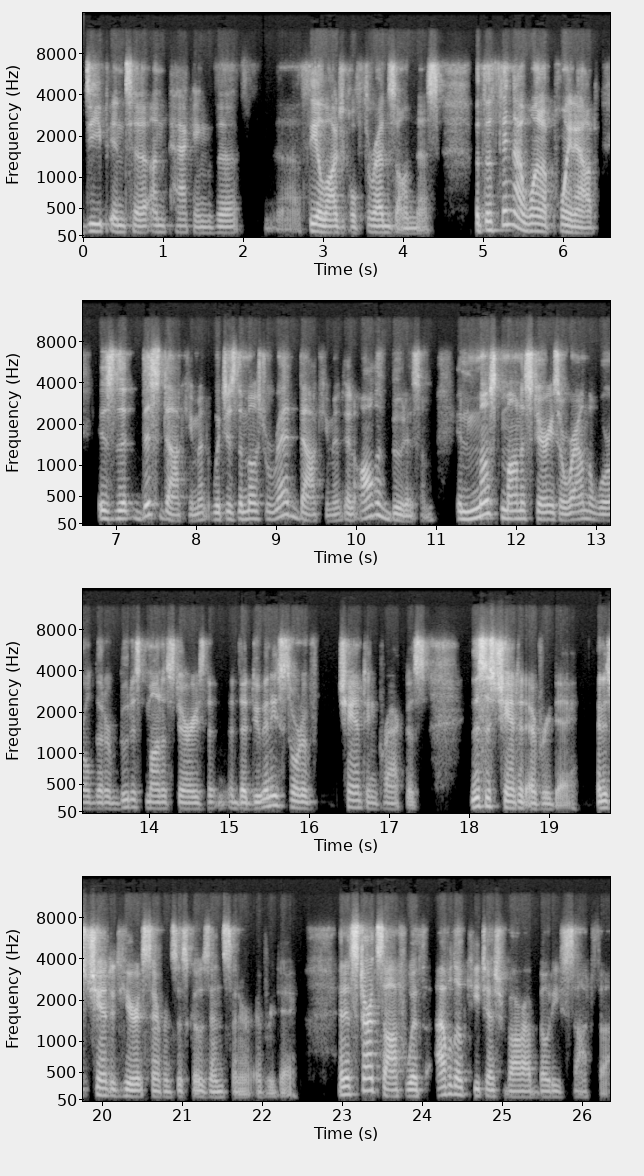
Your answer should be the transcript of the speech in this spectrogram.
deep into unpacking the uh, theological threads on this, but the thing I want to point out is that this document, which is the most read document in all of Buddhism, in most monasteries around the world that are Buddhist monasteries that, that do any sort of chanting practice, this is chanted every day. And it's chanted here at San Francisco Zen Center every day. And it starts off with Avalokiteshvara Bodhisattva.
